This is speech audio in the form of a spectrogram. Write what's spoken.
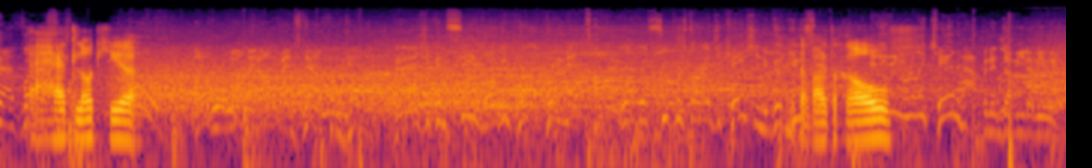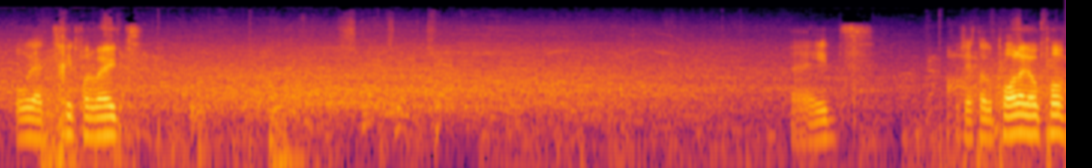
Good use. Dabei here. drauf. Anything really can happen in WWE. Oh, der Tritt von Wade. Scratch with a kick. Eins. Und jetzt Logan Paul. Logan Paul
